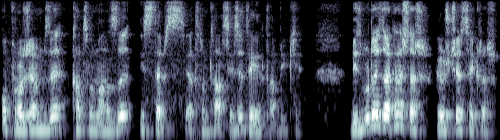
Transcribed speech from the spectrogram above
O projemize katılmanızı isteriz. Yatırım tavsiyesi değil tabii ki. Biz buradayız arkadaşlar. Görüşeceğiz tekrar.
